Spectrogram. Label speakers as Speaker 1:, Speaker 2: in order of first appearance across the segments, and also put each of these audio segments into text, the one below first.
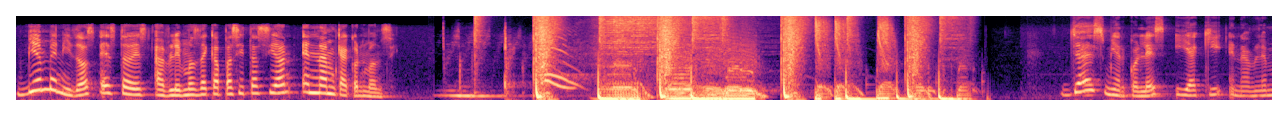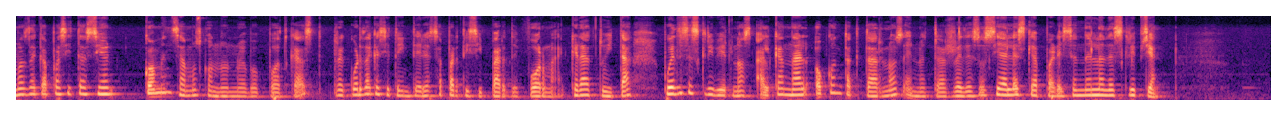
Speaker 1: Bienvenidos, esto es Hablemos de Capacitación en NAMCA con Monse. Ya es miércoles y aquí en Hablemos de Capacitación comenzamos con un nuevo podcast. Recuerda que si te interesa participar de forma gratuita, puedes escribirnos al canal o contactarnos en nuestras redes sociales que aparecen en la descripción.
